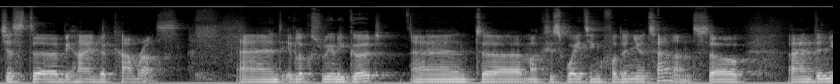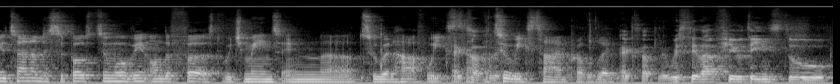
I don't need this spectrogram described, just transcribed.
just uh, behind the cameras, and it looks really good. And uh, Max is waiting for the new tenant. So, and the new tenant is supposed to move in on the first, which means in uh, two and a half weeks, Exactly. two weeks time probably. Exactly. We still have few things to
